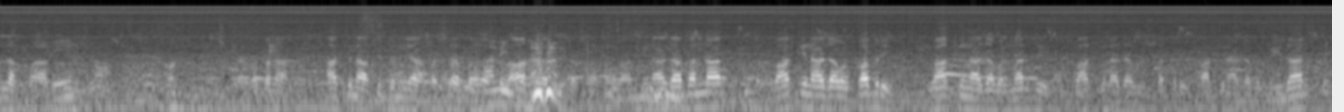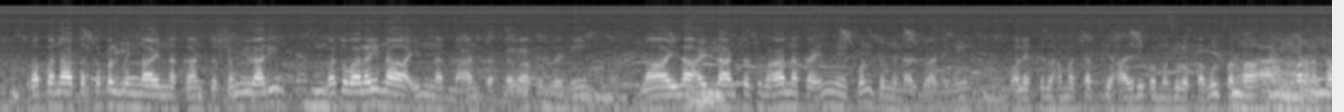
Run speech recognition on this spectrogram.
اللهم آمين ربنا آتنا في الدنيا حسنة وفي الآخرة حسنة وقنا عذاب النار. وقنا عذاب القبر. وقنا عذاب المرض وقنا عذاب الشكر وقنا عذاب الميزان ربنا تقبل منا إنك أنت السميع العليم وتب علينا إنك أنت التواب الرحيم لا الہ الا انت سبحانک. انی کنت من الظالمین. مولا کریم ہم سب کی حاضری کو منظور و قبول فرما اور سب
